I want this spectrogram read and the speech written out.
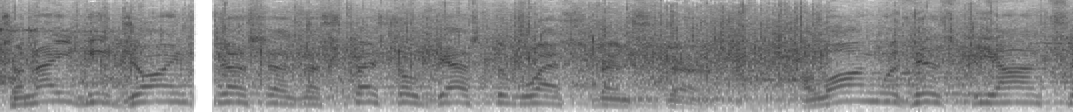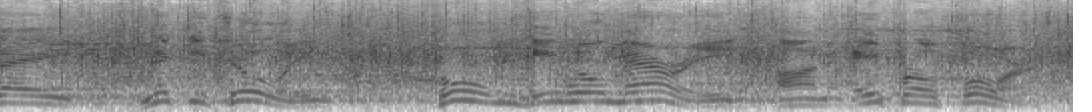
Tonight he joins us as a special guest of Westminster, along with his fiancée, Nikki Tooley, whom he will marry on April 4th.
